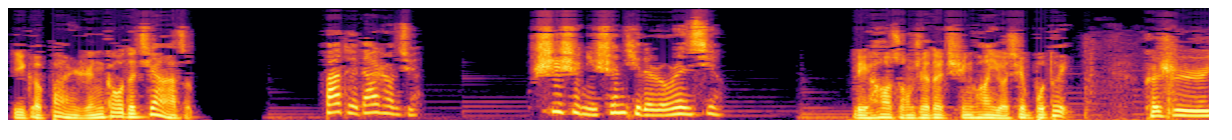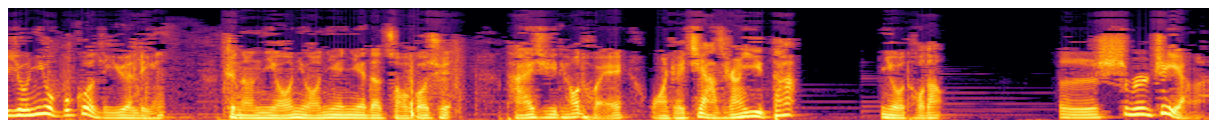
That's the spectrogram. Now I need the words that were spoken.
一个半人高的架子。把腿搭上去，试试你身体的柔韧性。李浩总觉得情况有些不对，可是又拗不过李月玲，只能扭扭捏捏的走过去，抬起一条腿往这架子上一搭，扭头道：“呃，是不是这样啊？”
